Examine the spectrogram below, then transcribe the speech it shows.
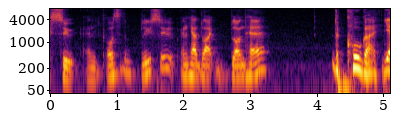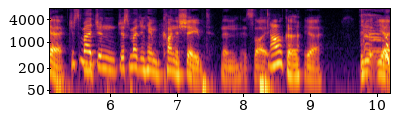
suit and or was it the blue suit? And he had like blonde hair. The cool guy. Yeah, just imagine, just imagine him kind of shaved. Then it's like, oh, okay, yeah, he, yeah,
